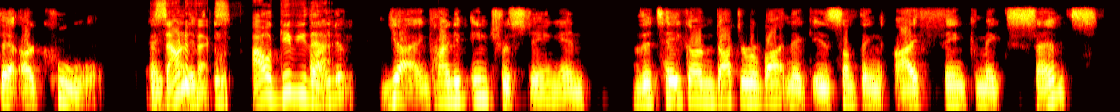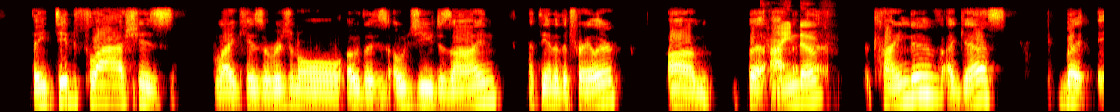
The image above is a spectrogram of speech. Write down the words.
that are cool. The sound kind of effects, I'll give you that. kind of yeah, and kind of interesting. And the take on Dr. Robotnik is something I think makes sense. They did flash his like his original oh his OG design at the end of the trailer. Um but I- Kind of. Kind of, I guess. But uh,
